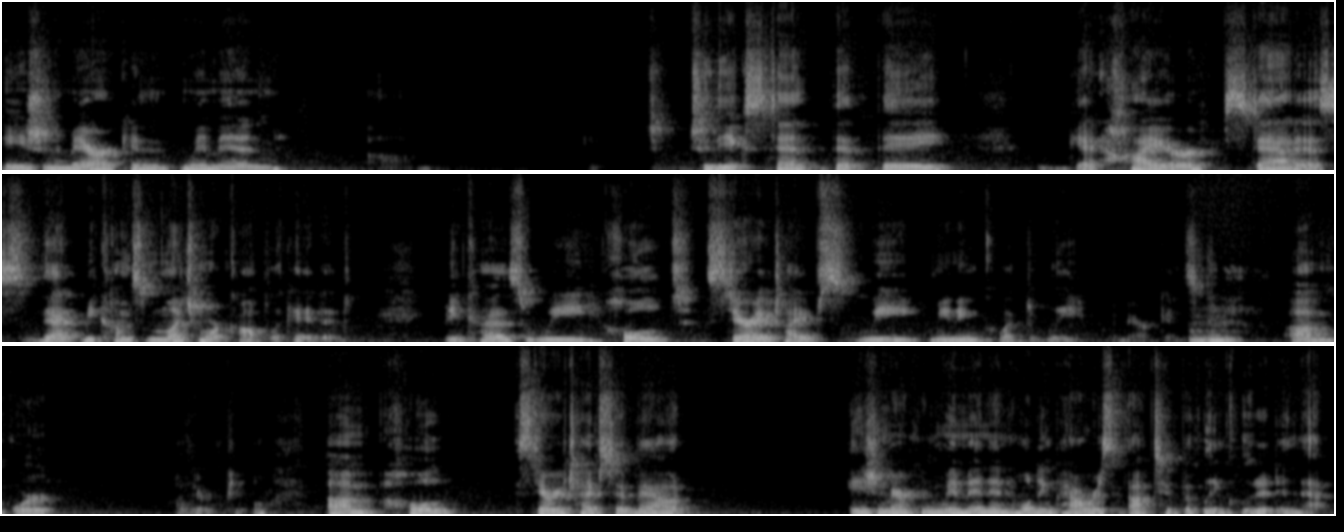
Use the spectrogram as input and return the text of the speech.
Asian American women, um, to the extent that they get higher status, that becomes much more complicated because we hold stereotypes, we meaning collectively Americans mm-hmm. um, or other people, um, hold stereotypes about Asian American women and holding power is not typically included in that.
